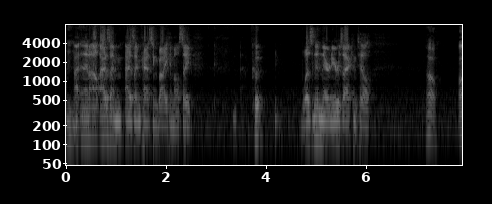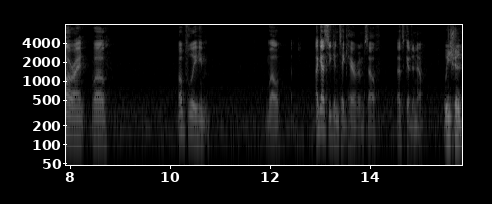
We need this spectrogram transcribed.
Mhm. I- and I'll, as I'm as I'm passing by him, I'll say, "Could wasn't in there near as I can tell." Oh, all right. Well, hopefully he. Well, I guess he can take care of himself. That's good to know. We should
